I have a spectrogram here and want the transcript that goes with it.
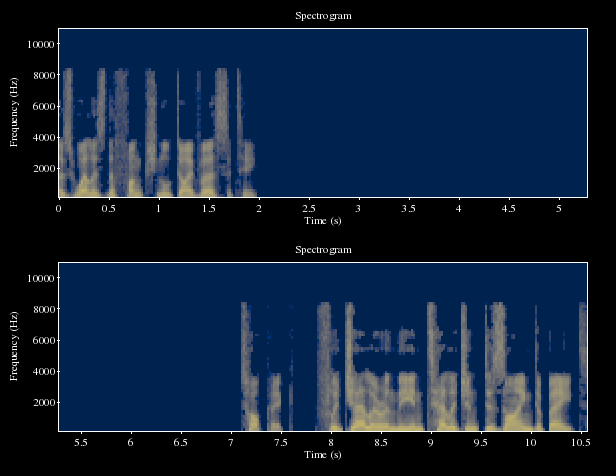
as well as the functional diversity. Topic: Flagella and the intelligent design debate.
